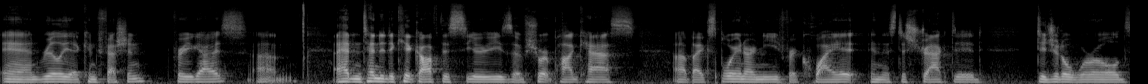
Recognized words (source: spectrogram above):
and really a confession for you guys. Um, I had intended to kick off this series of short podcasts uh, by exploring our need for quiet in this distracted digital world,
